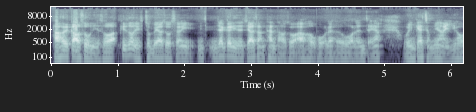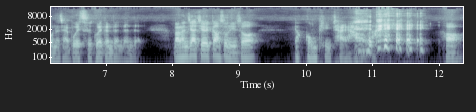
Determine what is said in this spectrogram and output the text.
他会告诉你说，譬如说你准备要做生意，你你在跟你的家长探讨说啊，合伙的合伙人怎样，我应该怎么样以后呢才不会吃亏等等等等，老人家就会告诉你说，要公平才好。对，好，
